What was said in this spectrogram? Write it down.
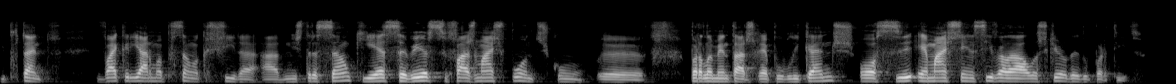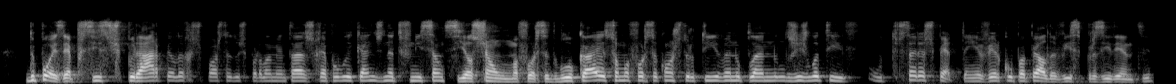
E, portanto, vai criar uma pressão acrescida à administração, que é saber se faz mais pontos com uh, parlamentares republicanos ou se é mais sensível à ala esquerda do partido. Depois é preciso esperar pela resposta dos parlamentares republicanos na definição se eles são uma força de bloqueio ou são uma força construtiva no plano legislativo. O terceiro aspecto tem a ver com o papel da vice-presidente,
